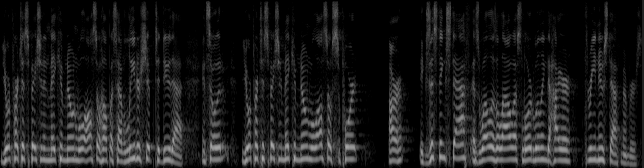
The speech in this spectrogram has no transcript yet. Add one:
Your participation in Make Him Known will also help us have leadership to do that. And so it, your participation in Make Him Known will also support our existing staff as well as allow us, Lord willing, to hire three new staff members.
